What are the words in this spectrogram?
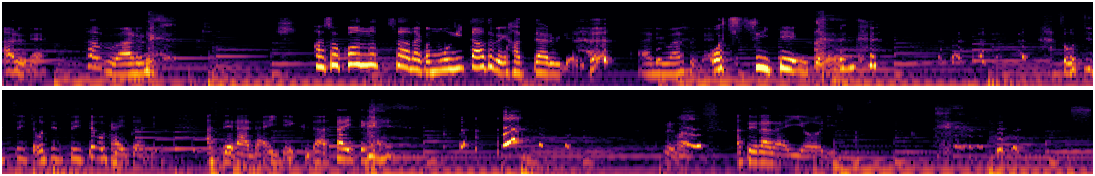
あるね。多分あるね。パソコンのさなんかモニターとかに貼ってあるみたいな。ありますね。落ち着いてみたいな。そう落ち着いて落ち着いても書いてあるよ。焦らないでくださいって書いてこれは焦らないようにします。す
